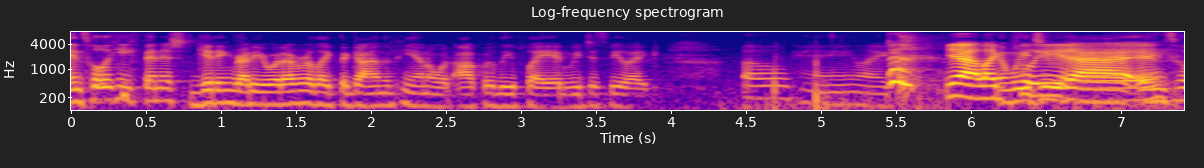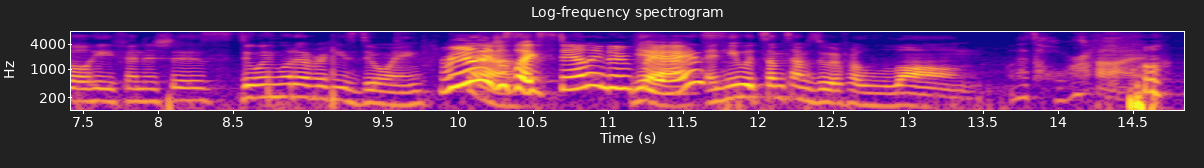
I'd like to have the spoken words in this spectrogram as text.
until he finished getting ready or whatever, like the guy on the piano would awkwardly play, and we'd just be like, okay, like, Yeah, like and we do that until he finishes doing whatever he's doing. Really? Yeah. Just like standing doing yeah, plies? and he would sometimes do it for long oh, That's horrible. time.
